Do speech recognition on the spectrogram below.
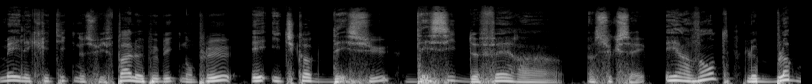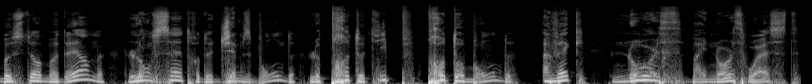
mais les critiques ne suivent pas, le public non plus, et Hitchcock déçu décide de faire un, un succès et invente le blockbuster moderne, l'ancêtre de James Bond, le prototype proto-Bond, avec North by Northwest,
